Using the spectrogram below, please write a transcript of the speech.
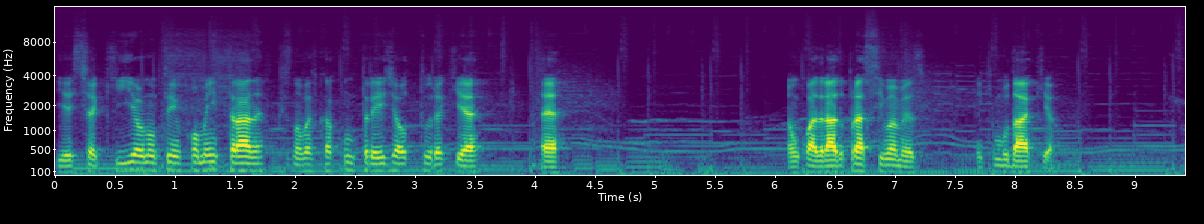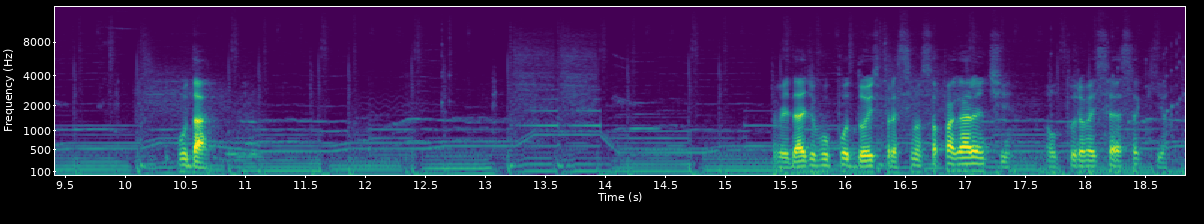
E este aqui eu não tenho como entrar, né? Porque senão vai ficar com 3 de altura aqui, é. É. É um quadrado pra cima mesmo. Tem que mudar aqui, ó. Mudar. Na verdade eu vou pôr 2 pra cima só pra garantir. A altura vai ser essa aqui, ó.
